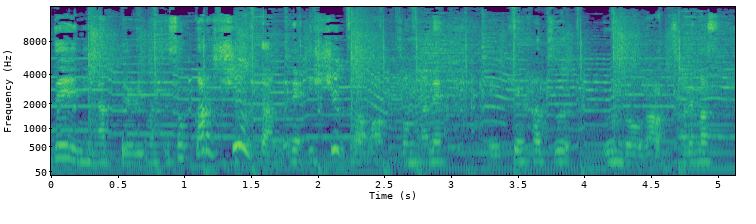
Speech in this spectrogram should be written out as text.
デーになっておりましてそこから週間でね1週間はそんなね、えー、啓発運動がされます。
